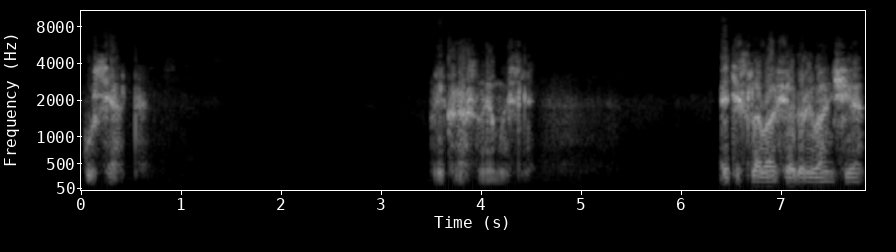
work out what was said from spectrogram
вкусят. Прекрасная мысль. Эти слова Федора Ивановича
